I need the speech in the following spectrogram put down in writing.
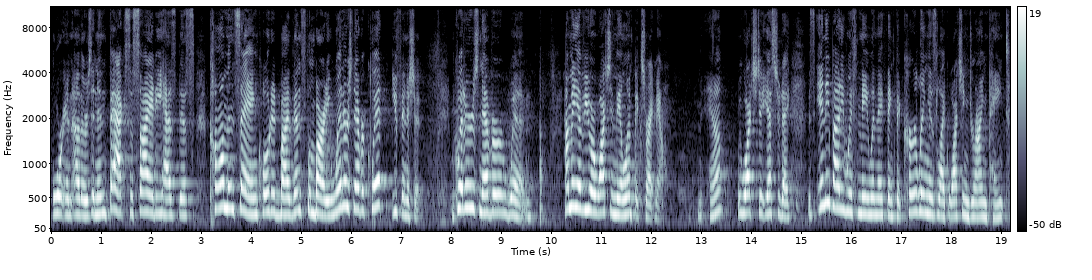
or in others. And in fact, society has this common saying quoted by Vince Lombardi winners never quit, you finish it. Quitters never win. How many of you are watching the Olympics right now? Yeah? We watched it yesterday. Is anybody with me when they think that curling is like watching drying paint?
